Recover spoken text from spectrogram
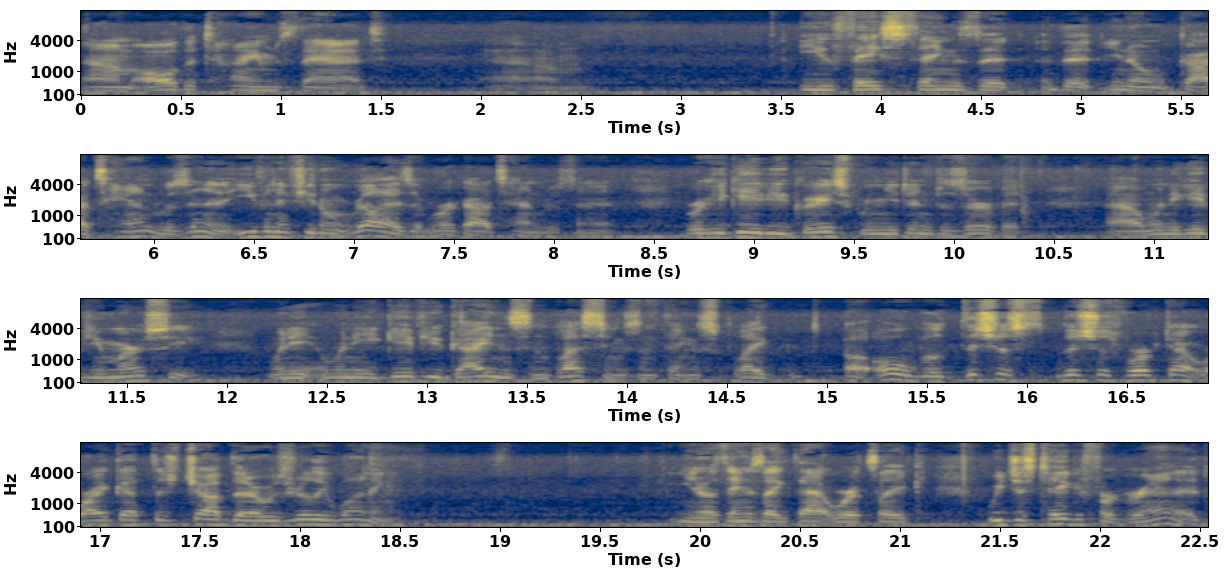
Um, all the times that um, you faced things that, that, you know, God's hand was in it, even if you don't realize it, where God's hand was in it. Where He gave you grace when you didn't deserve it. Uh, when He gave you mercy. When he, when he gave you guidance and blessings and things like uh, oh well this just this just worked out where I got this job that I was really wanting you know, things like that where it's like we just take it for granted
